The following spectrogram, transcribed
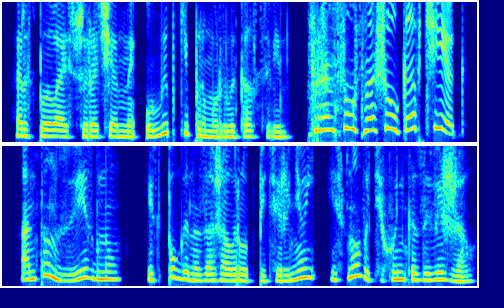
— расплываясь в широченной улыбке, промурлыкал свин. «Француз нашел ковчег!» Антон взвизгнул, испуганно зажал рот пятерней и снова тихонько завизжал,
